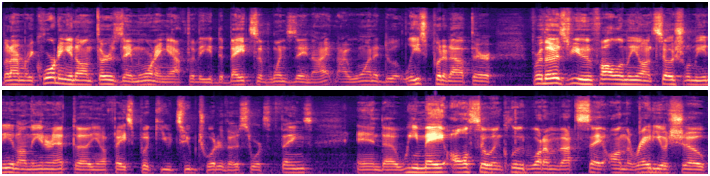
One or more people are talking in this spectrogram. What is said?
But I'm recording it on Thursday morning after the debates of Wednesday night, and I wanted to at least put it out there for those of you who follow me on social media and on the internet, uh, you know, Facebook, YouTube, Twitter, those sorts of things. And uh, we may also include what I'm about to say on the radio show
